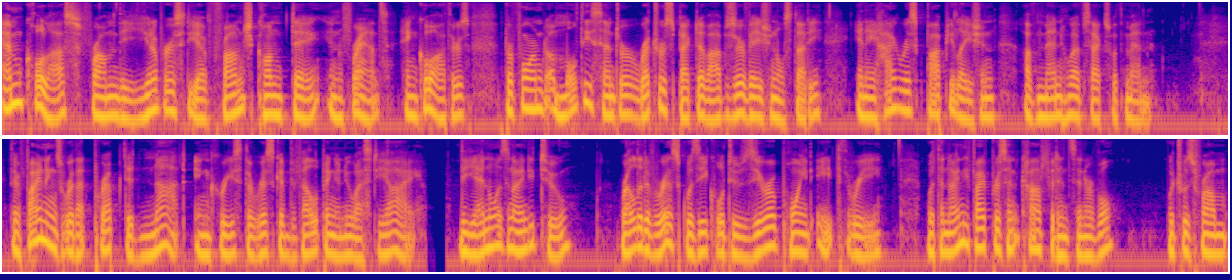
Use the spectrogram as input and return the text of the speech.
M. Colas from the University of Franche-Comté in France and co-authors performed a multi-center retrospective observational study in a high-risk population of men who have sex with men. Their findings were that PrEP did not increase the risk of developing a new STI. The N was 92, relative risk was equal to 0.83 with a 95% confidence interval, which was from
